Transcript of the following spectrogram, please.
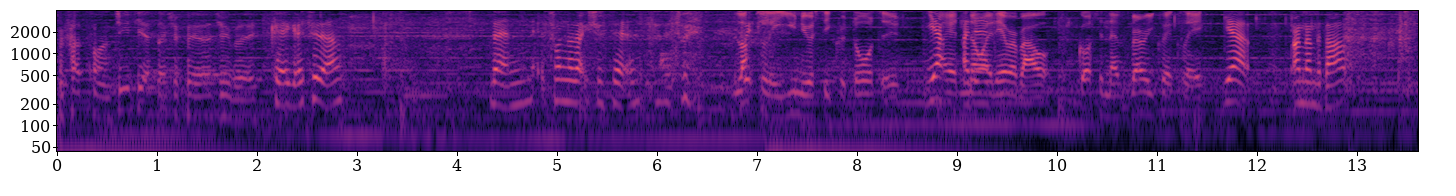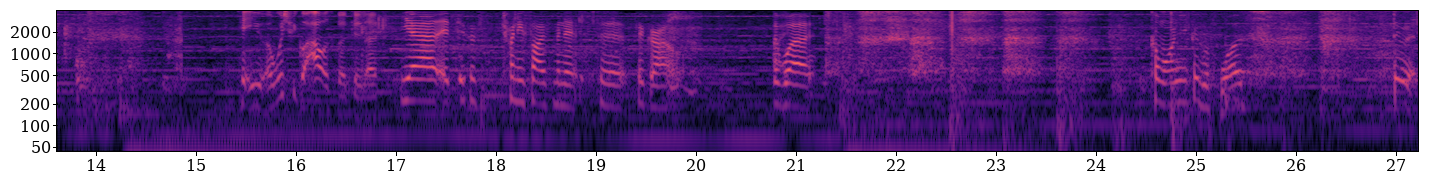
We've had fun. GTS lecture theatre, Jubilee. Okay, go through there. Then it's one of the lecture theatres. So this way. Luckily, you knew a secret door, dude. Yeah, I had I no did. idea about. Got us in there very quickly. Yeah, I remember that. I wish we got ours quicker though. Yeah, it took us 25 minutes to figure out the word. Come on, you're good with words. Do it.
